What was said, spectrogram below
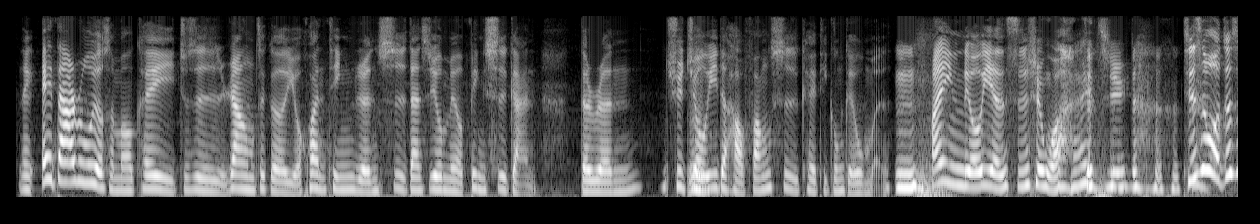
那哎、欸，大家如果有什么可以，就是让这个有幻听人士，但是又没有病识感的人。去就医的好方式可以提供给我们，嗯，欢迎留言私讯我 IG。其实我就是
